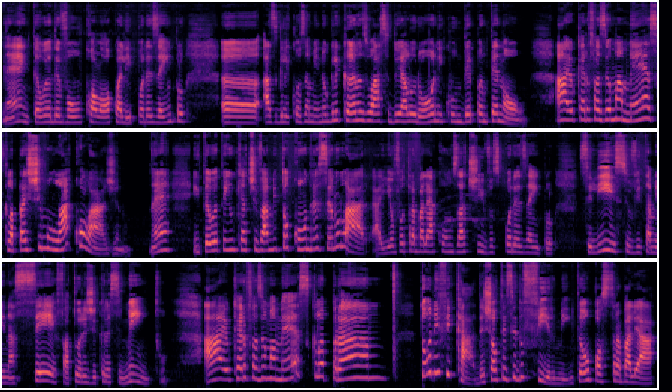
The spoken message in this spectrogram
Né? Então eu devolvo, coloco ali, por exemplo, uh, as glicosaminoglicanas, o ácido hialurônico, um depantenol. Ah, eu quero fazer uma mescla para estimular colágeno né? Então eu tenho que ativar a mitocôndria celular. Aí eu vou trabalhar com os ativos, por exemplo, silício, vitamina C, fatores de crescimento. Ah, eu quero fazer uma mescla para tonificar, deixar o tecido firme. Então eu posso trabalhar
